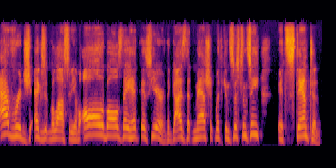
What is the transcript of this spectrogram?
average exit velocity of all the balls they hit this year, the guys that mash it with consistency, it's Stanton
